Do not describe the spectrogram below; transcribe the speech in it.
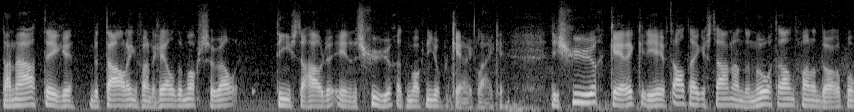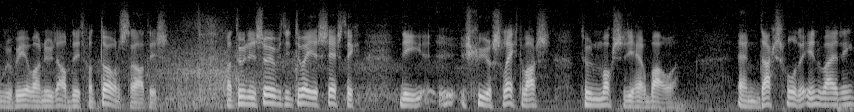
Daarna, tegen betaling van de gelden, mochten ze wel diensten houden in een schuur. Het mocht niet op een kerk lijken. Die schuurkerk die heeft altijd gestaan aan de noordrand van het dorp, ongeveer waar nu de update van Torenstraat is. Maar toen in 1762 die eh, schuur slecht was, toen mochten ze die herbouwen. En dags voor de inwijding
